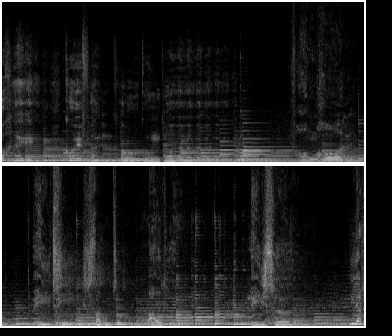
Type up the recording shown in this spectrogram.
抛弃区分。放开彼此心中矛盾，理想一起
